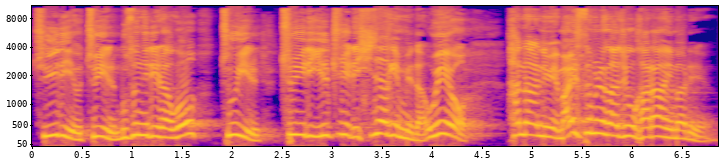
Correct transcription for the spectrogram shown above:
주일이에요, 주일. 무슨 일이라고? 주일. 주일이 일주일의 시작입니다. 왜요? 하나님의 말씀을 가지고 가라, 이 말이에요.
